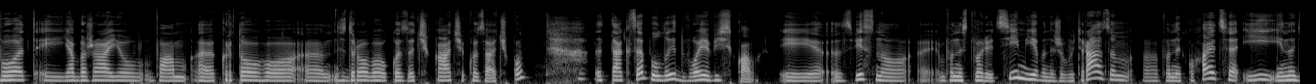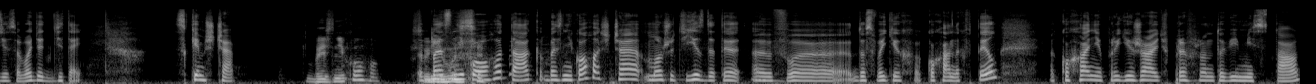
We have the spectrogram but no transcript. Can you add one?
От, і я бажаю вам е, крутого, е, здорового козачка чи козачку. Так, це були двоє військових. І, е, звісно, е, вони створюють сім'ї, вони живуть разом, е, вони кохаються і іноді заводять дітей. З ким ще? Без нікого. Без нікого, так, без нікого ще можуть їздити в, до своїх коханих в тил. Кохані приїжджають в прифронтові міста,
